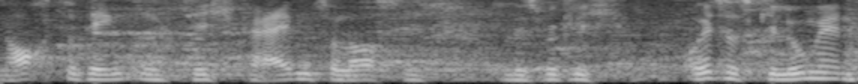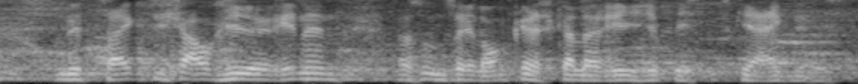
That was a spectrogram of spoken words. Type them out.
nachzudenken, sich treiben zu lassen und es ist wirklich äußerst gelungen und es zeigt sich auch hier herinnen, dass unsere Landkreisgalerie hier bestens geeignet ist.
